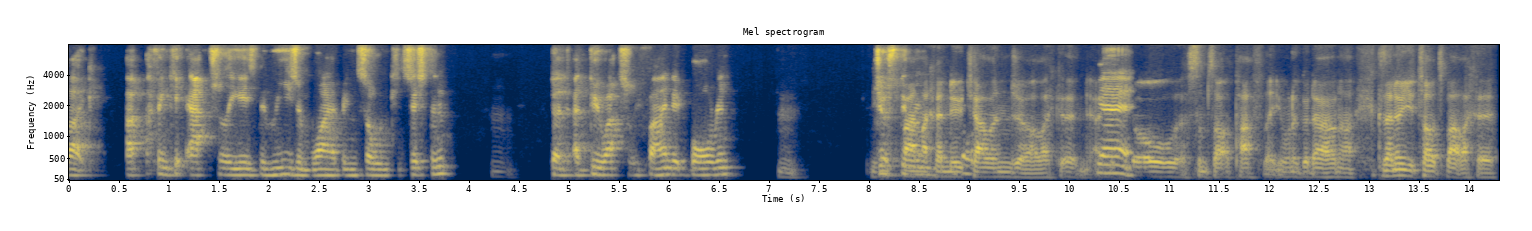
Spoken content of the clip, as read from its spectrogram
like I, I think it actually is the reason why I've been so inconsistent. Mm. That I do actually find it boring. Mm. just find like a new challenge or like a, yeah. goal or some sort of path that you want to go down or because I know you talked about like a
